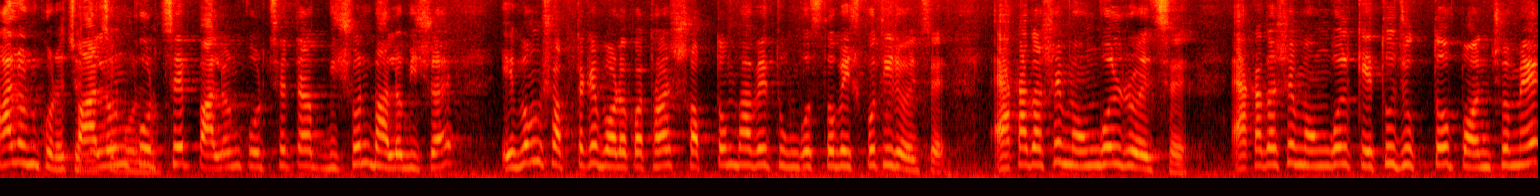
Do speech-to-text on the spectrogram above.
পালন করে চলেছে পালন করছে পালন করছে এটা ভীষণ ভালো বিষয়। এবং সব থেকে বড় কথা সপ্তম ভাবে তুঙ্গস্থ বৃহস্পতি রয়েছে। একাদশে মঙ্গল রয়েছে। একাদশে মঙ্গল কেতুযুক্ত পঞ্চমে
